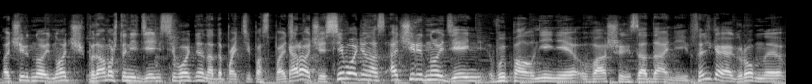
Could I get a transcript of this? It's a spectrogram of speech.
очередной ночь, потому что не день сегодня, надо пойти поспать. Короче, сегодня у нас очередной день выполнения ваших заданий. Смотрите, какая огромная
